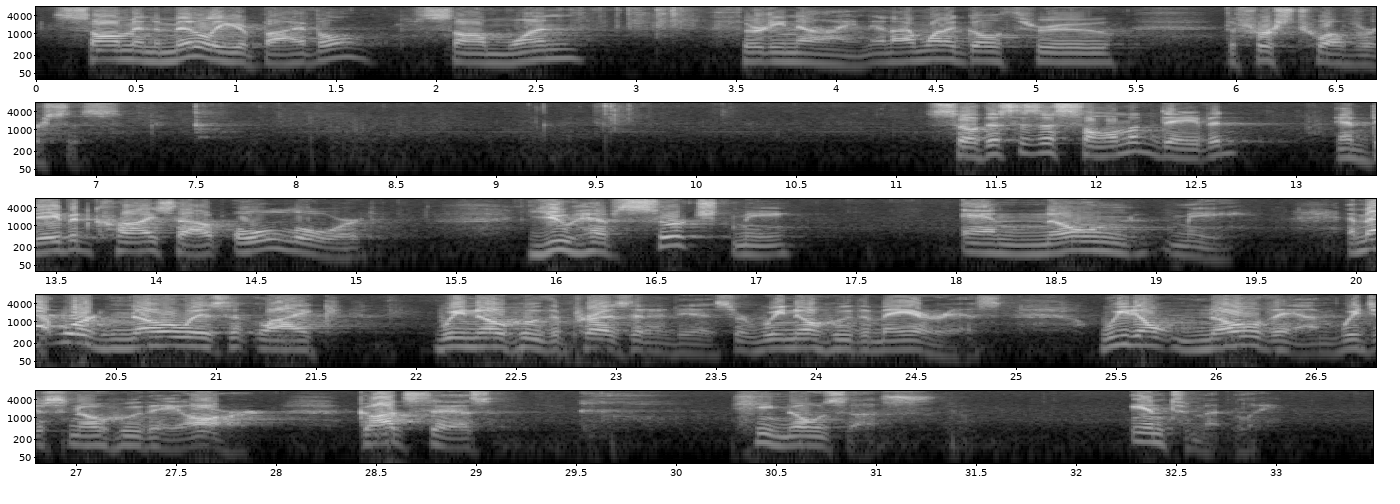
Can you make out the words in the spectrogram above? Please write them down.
Psalm in the middle of your Bible, Psalm 139. And I want to go through the first 12 verses. So this is a psalm of David, and David cries out, O Lord, you have searched me and known me. And that word know isn't like we know who the president is or we know who the mayor is. We don't know them, we just know who they are. God says He knows us intimately,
